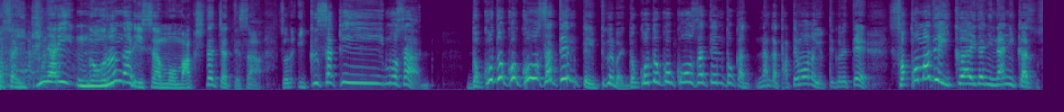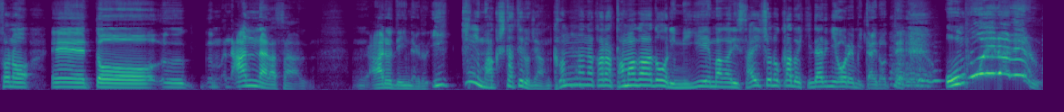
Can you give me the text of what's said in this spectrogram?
もうさ、いきなり乗るなりさ、もうまくしたっちゃってさ、その行く先もさ、どこどこ交差点って言ってくればいい？どこどこ交差点とか、なんか建物言ってくれて、そこまで行く間に何か、その、えーっと、あんならさ、あるでいいんだけど、一気にまくし立てるじゃん。カンナナから玉川通り右へ曲がり、最初の角左に折れみたいのって、覚えられる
